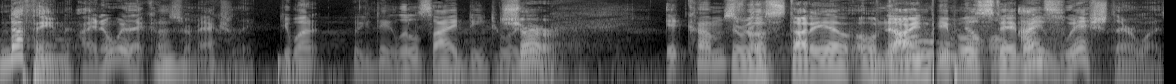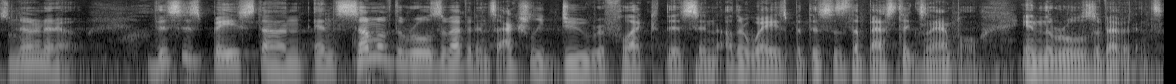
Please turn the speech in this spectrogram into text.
Nothing. I know where that comes from. Actually, do you want? We can take a little side detour. Sure. here. It comes. There was from, a study of, of No, dying people's no, statements. I wish there was. No, no, no, no. This is based on, and some of the rules of evidence actually do reflect this in other ways, but this is the best example in the rules of evidence.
